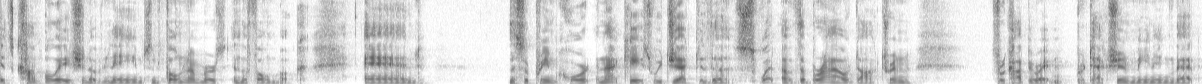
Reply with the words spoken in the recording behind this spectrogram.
its compilation of names and phone numbers in the phone book. And the Supreme Court in that case rejected the sweat of the brow doctrine for copyright protection, meaning that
